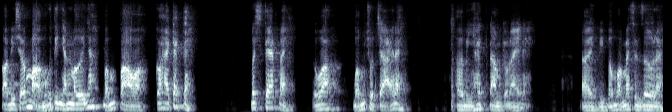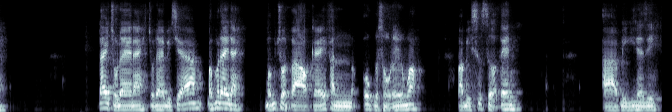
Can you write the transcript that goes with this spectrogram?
Và mình sẽ mở một cái tin nhắn mới nhé bấm vào có hai cách này. Next step này đúng không? Bấm chuột trái này. Rồi mình hay làm kiểu này này. Đây mình bấm vào messenger này. Đây chủ đề này chủ đề mình sẽ bấm vào đây này. Bấm chuột vào cái phần ô cửa sổ đây đúng không? Và mình sẽ sửa tên. À mình ghi là gì?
